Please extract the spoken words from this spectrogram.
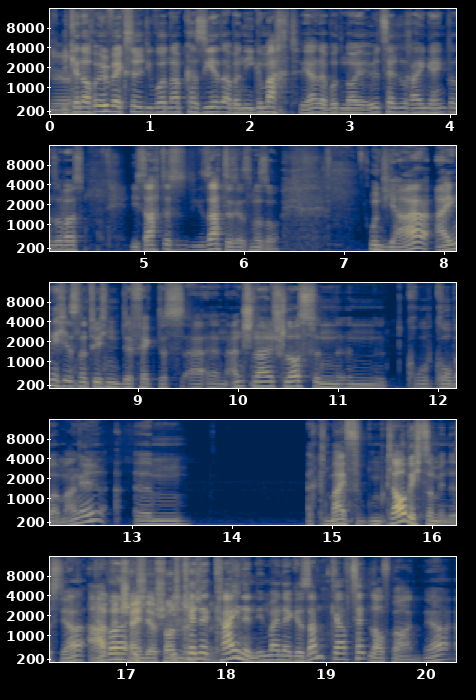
Ich kenne auch Ölwechsel, die wurden abkassiert, aber nie gemacht. Ja, da wurden neue Ölzettel reingehängt und sowas. Ich sag das, ich sag das jetzt mal so. Und ja, eigentlich ist natürlich ein defektes, äh, ein Anschnallschloss, ein, ein gro grober Mangel. Ähm, Glaube ich zumindest, ja. Aber anscheinend ich, ja schon, ich ne? kenne keinen in meiner gesamten Kfz-Laufbahn, ja,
